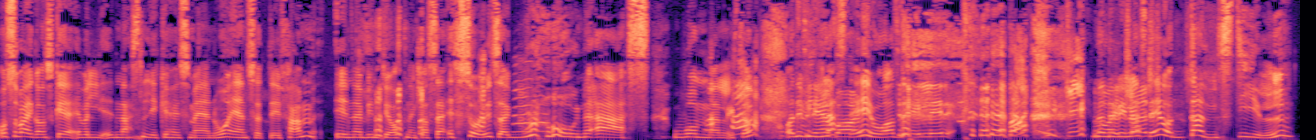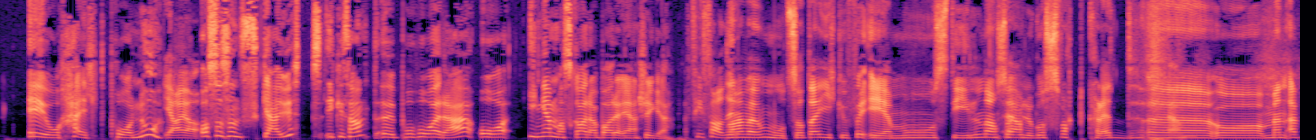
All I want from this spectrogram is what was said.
Og så var jeg ganske, jeg var nesten like høy som jeg er nå, 1,75, innen jeg begynte i 8. klasse. Jeg så ut som en grown ass woman, liksom. Og det villeste er jo at Men det villeste er jo at den stilen er jo helt på nå. Ja, ja. Også sånn skaut, ikke sant, eh, på håret, og ingen maskara, bare øyenskygge. Fy Nei, fader. jeg var jo motsatt. Jeg gikk jo for emo-stilen, da, så jeg Ja. ville gå svartkledd. Uh, og, men jeg,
